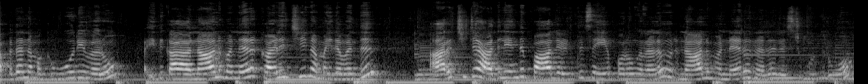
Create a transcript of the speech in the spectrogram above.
அப்போ தான் நமக்கு ஊறி வரும். இதுக்கு நாலு மணி நேரம் கழித்து நம்ம இதை வந்து அரைச்சிட்டு அதுலேருந்து பால் எடுத்து செய்ய போகிறோங்கிறனால ஒரு நாலு மணி நேரம் நல்லா ரெஸ்ட் கொடுத்துருவோம்.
